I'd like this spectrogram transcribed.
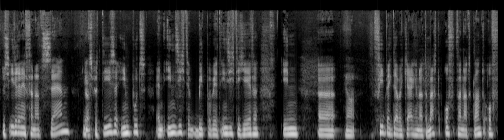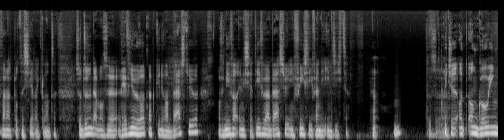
Dus iedereen heeft vanuit zijn Ja. expertise, input en inzicht, biedt probeert inzicht te geven in eh, ja, feedback dat we krijgen uit de markt, of vanuit klanten, of vanuit potentiële klanten. Zodoende dat we onze revenue roadmap kunnen gaan bijsturen, of in ieder geval initiatieven bijsturen in functie van die inzichten. Dus, Beetje on- ongoing,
